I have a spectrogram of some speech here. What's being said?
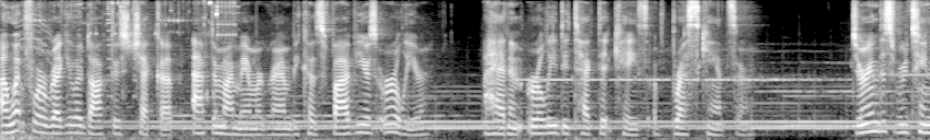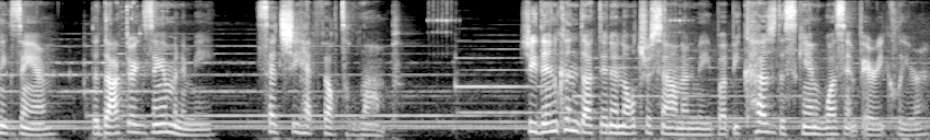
I went for a regular doctor's checkup after my mammogram because five years earlier, I had an early detected case of breast cancer. During this routine exam, the doctor examining me said she had felt a lump. She then conducted an ultrasound on me, but because the scan wasn't very clear,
